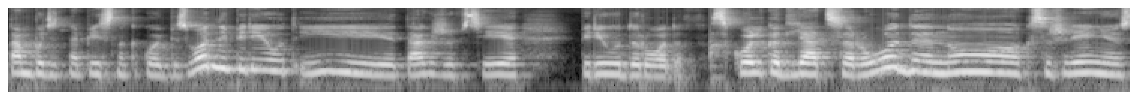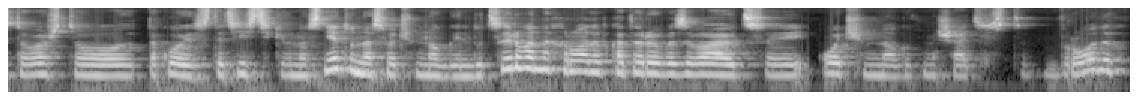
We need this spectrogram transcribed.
Там будет написано, какой безводный период, и также все периоды родов. Сколько длятся роды, но, к сожалению, из того, что такой статистики у нас нет, у нас очень много индуцированных родов, которые вызываются, и очень много вмешательств в родах.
